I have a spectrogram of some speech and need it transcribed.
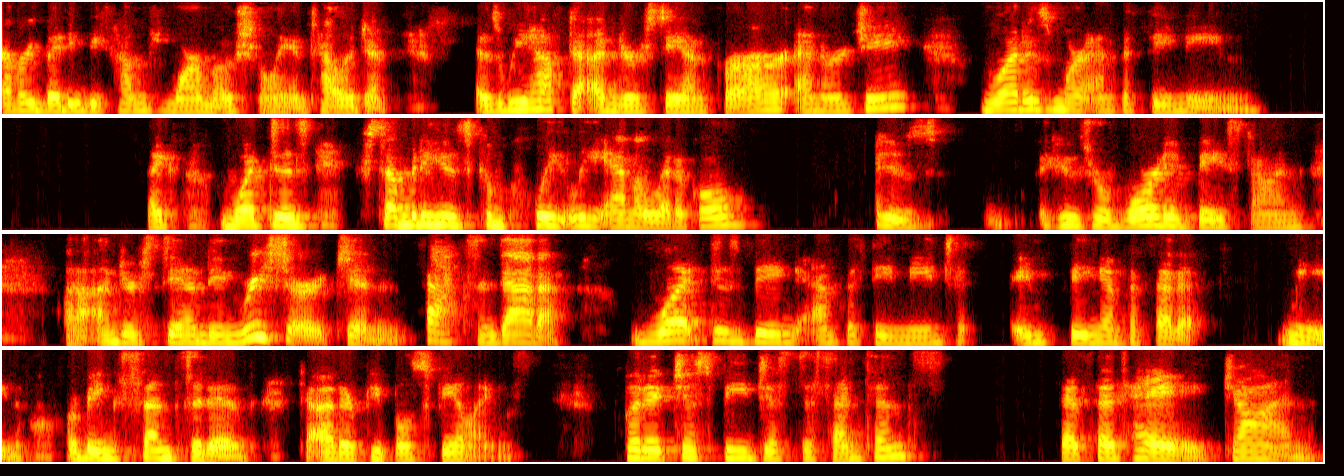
everybody becomes more emotionally intelligent is we have to understand for our energy what does more empathy mean like, what does somebody who's completely analytical, who's who's rewarded based on uh, understanding research and facts and data, what does being empathy mean to being empathetic mean, or being sensitive to other people's feelings? Could it just be just a sentence that says, "Hey, John,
